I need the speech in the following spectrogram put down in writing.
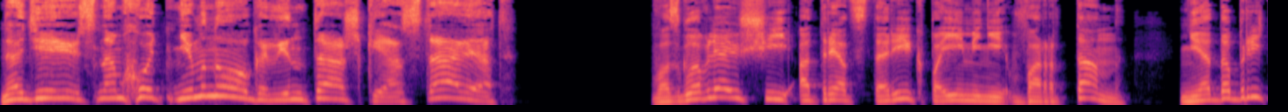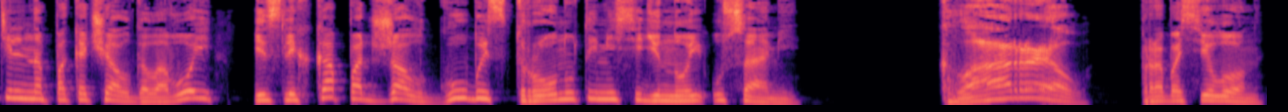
«Надеюсь, нам хоть немного винтажки оставят?» Возглавляющий отряд старик по имени Вартан неодобрительно покачал головой и слегка поджал губы с тронутыми сединой усами. «Кларел!» – пробасил он.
